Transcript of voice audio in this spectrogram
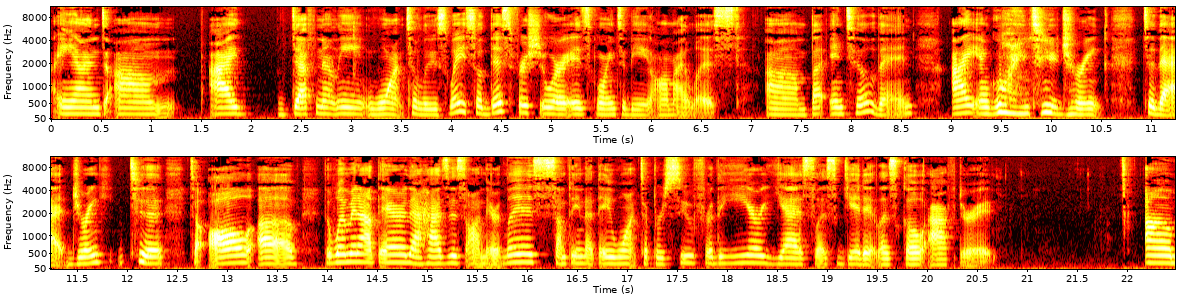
and um, i definitely want to lose weight. So this for sure is going to be on my list. Um, but until then, I am going to drink to that. Drink to to all of the women out there that has this on their list, something that they want to pursue for the year. Yes, let's get it. Let's go after it. Um,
